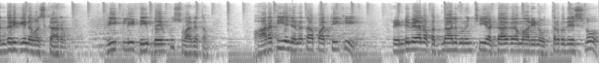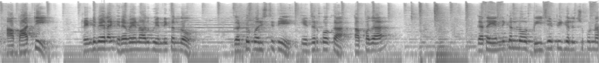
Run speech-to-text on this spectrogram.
అందరికీ నమస్కారం. వీక్లీ డీప్ డైవ్కు స్వాగతం. భారతీయ జనతా పార్టీకి రెండు వేల పద్నాలుగు నుంచి అడ్డాగా మారిన ఉత్తరప్రదేశ్లో ఆ పార్టీ రెండు వేల ఇరవై నాలుగు ఎన్నికల్లో గడ్డు పరిస్థితి ఎదుర్కోక తప్పదా? గత ఎన్నికల్లో బీజేపీ గెలుచుకున్న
